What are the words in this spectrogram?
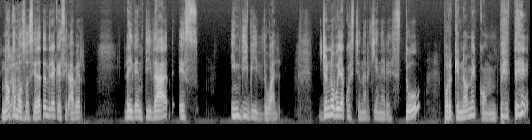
¿no? Claro. Como sociedad tendría que decir, a ver, la identidad es individual. Yo no voy a cuestionar quién eres tú porque no me compete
